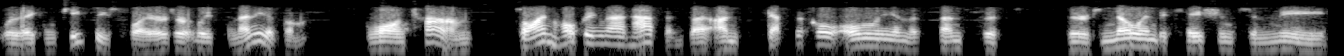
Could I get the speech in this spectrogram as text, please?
where they can keep these players, or at least many of them, long term. So I'm hoping that happens. I, I'm skeptical only in the sense that there's no indication to me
